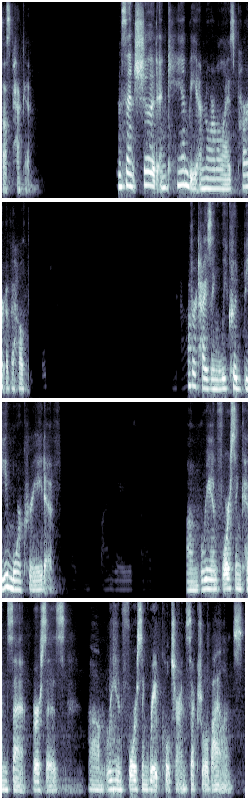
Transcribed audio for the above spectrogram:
Us packet. Consent should and can be a normalized part of a healthy culture. In advertising, we could be more creative. Um, reinforcing consent versus um, reinforcing rape culture and sexual violence.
